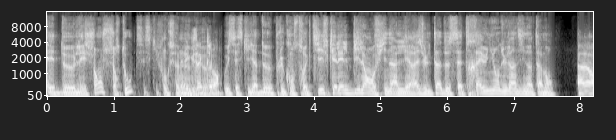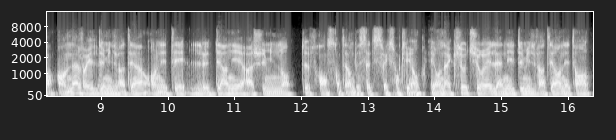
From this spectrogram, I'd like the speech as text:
et de l'échange surtout. C'est ce qui fonctionne. mieux. Exactement. Oui, c'est ce qu'il y a de plus constructif. Quel est le bilan au final, les résultats de cette réunion du lundi notamment? Alors, en avril 2021, on était le dernier acheminement de France en termes de satisfaction client. Et on a clôturé l'année 2021 en étant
